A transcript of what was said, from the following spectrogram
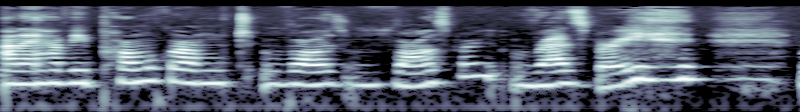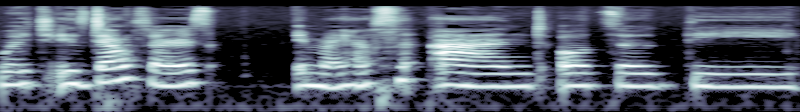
And I have a pomegranate ros raspberry, raspberry, which is downstairs in my house. And also the,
